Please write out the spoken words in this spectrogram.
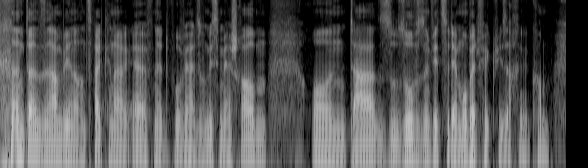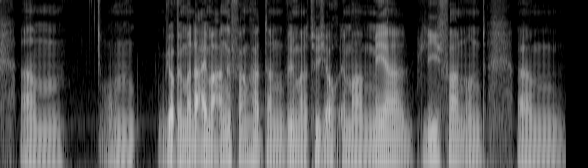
Und dann haben wir noch einen Zweitkanal eröffnet, wo wir halt so ein bisschen mehr schrauben und da, so, so sind wir zu der Moped Factory Sache gekommen. Ähm, und ja, wenn man da einmal angefangen hat, dann will man natürlich auch immer mehr liefern und ähm,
